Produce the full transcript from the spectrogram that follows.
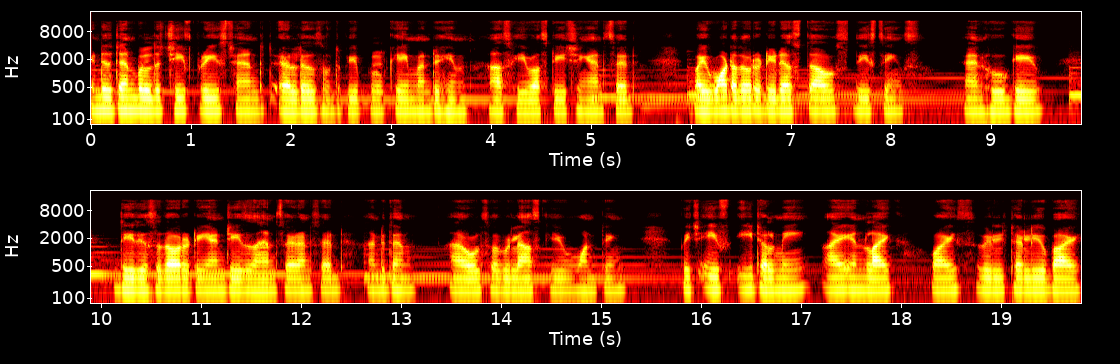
into the temple, the chief priest and the elders of the people came unto him as he was teaching, and said, By what authority dost thou these things? And who gave thee this authority? And Jesus answered and said unto them, I also will ask you one thing, which if ye tell me, I in like wise will tell you by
